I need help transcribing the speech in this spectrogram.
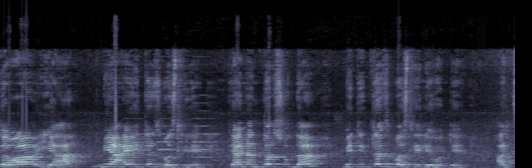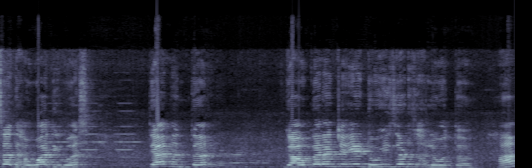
तेव्हा या. मी आहे इथंच बसलेली. आहे त्यानंतरसुद्धा मी तिथंच बसलेले होते. आजचा दहावा दिवस. त्यानंतर गावकऱ्यांच्या हे डोईजड झालं होतं. हां?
